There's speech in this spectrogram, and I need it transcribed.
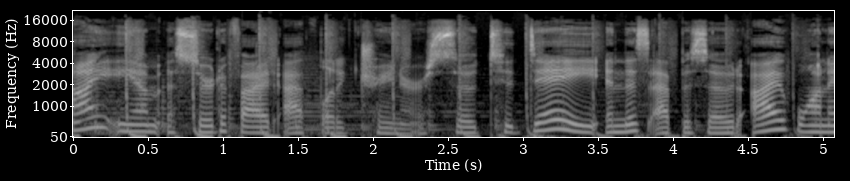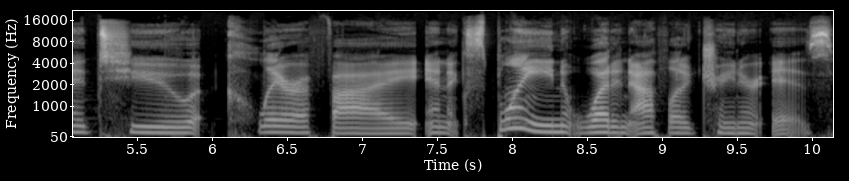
I am a certified athletic trainer. So, today in this episode, I wanted to clarify and explain what an athletic trainer is.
